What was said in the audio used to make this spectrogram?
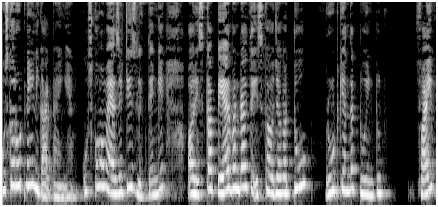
उसका रूट नहीं निकाल पाएँगे हम। उसको हम एज इट इज़ लिख देंगे और इसका पेयर बन रहा है तो इसका हो जाएगा टू रूट के अंदर टू इंटू फाइव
